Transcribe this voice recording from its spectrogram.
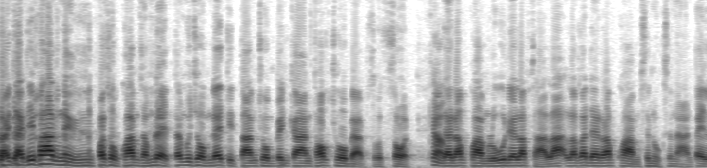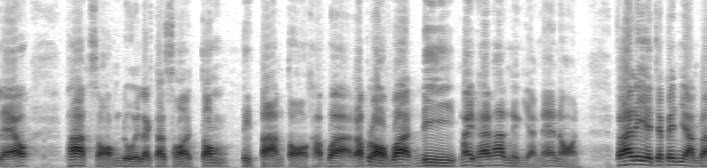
หลังจากที่ภาคหนึ่งประสบความสำเร็จ ท่านผู้ชมได้ติดตามชมเป็นการทอล์กโชว์แบบสดครับ ๆ ได้รับความรู้ได้รับสาระแล้วก็ได้รับความสนุกสนานไปแล้ว ภาค 2 โดยแลคตาซอยต้องติดตามต่อครับว่ารับรองว่าดีไม่แพ้ภาคหนึ่งอย่างแน่นอน รายละเอียดจะเป็นอย่างไร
